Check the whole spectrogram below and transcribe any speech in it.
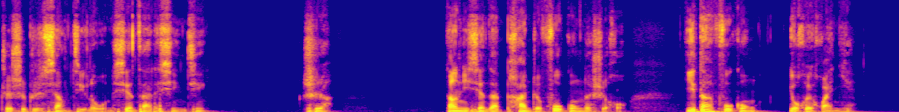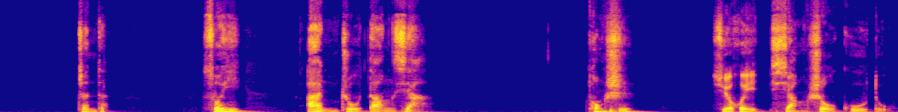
这是不是像极了我们现在的心境？是啊，当你现在盼着复工的时候，一旦复工又会怀念。真的，所以安住当下，同时学会享受孤独。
